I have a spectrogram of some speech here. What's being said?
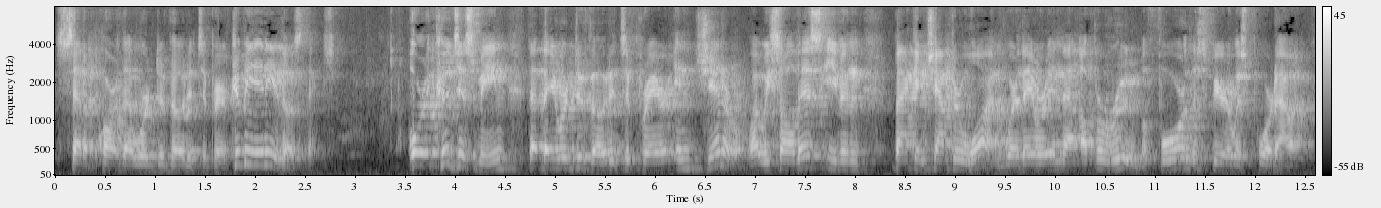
set apart that were devoted to prayer. It could be any of those things. Or it could just mean that they were devoted to prayer in general. Why we saw this even back in chapter 1, where they were in that upper room before the Spirit was poured out.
